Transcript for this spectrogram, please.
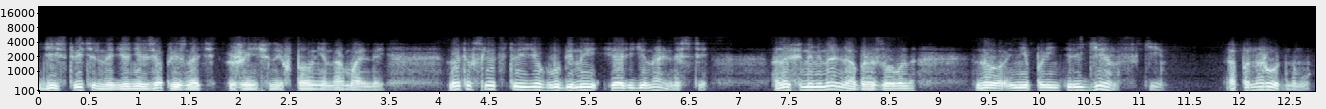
Действительно, ее нельзя признать женщиной вполне нормальной, но это вследствие ее глубины и оригинальности. Она феноменально образована, но не по-интеллигентски, а по-народному.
